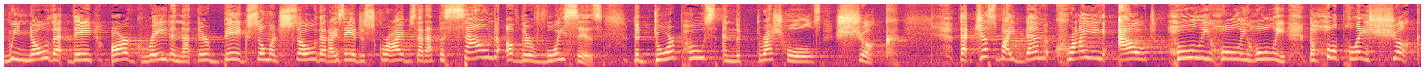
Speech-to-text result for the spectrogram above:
we know that they are great and that they're big, so much so that Isaiah describes that at the sound of their voices, the doorposts and the thresholds shook that just by them crying out, Holy, holy, holy, the whole place shook.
